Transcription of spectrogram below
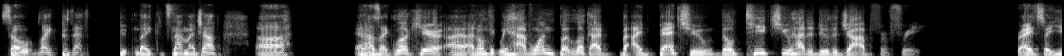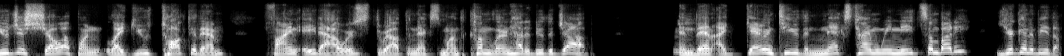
So like, because that's like it's not my job. Uh, and I was like, look here, I, I don't think we have one, but look, I I bet you they'll teach you how to do the job for free, right? So you just show up on like you talk to them, find eight hours throughout the next month, come learn how to do the job, mm-hmm. and then I guarantee you, the next time we need somebody, you're going to be the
